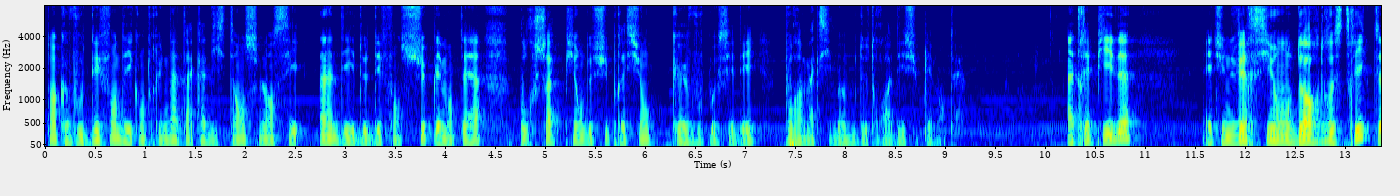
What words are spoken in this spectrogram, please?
Tant que vous défendez contre une attaque à distance, lancez un dé de défense supplémentaire pour chaque pion de suppression que vous possédez pour un maximum de 3 dés supplémentaires. Intrépide est une version d'ordre strict.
